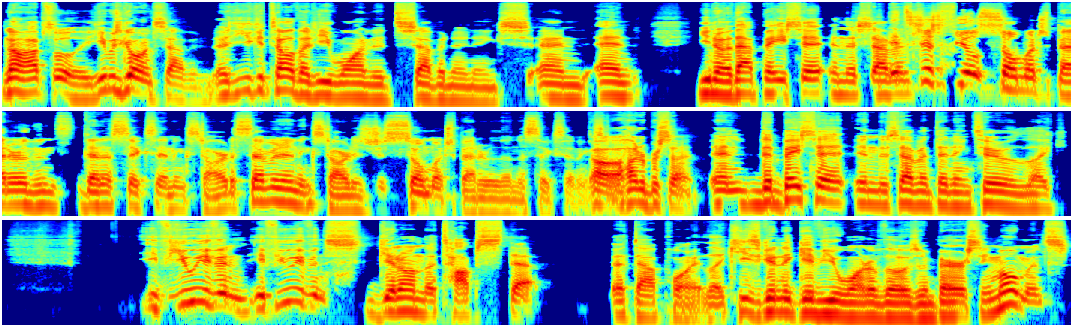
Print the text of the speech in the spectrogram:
no, absolutely. He was going seven. Uh, you could tell that he wanted seven innings, and and you know that base hit in the seventh. It just feels so much better than than a six inning start. A seven inning start is just so much better than a six inning. Oh, 100 percent. And the base hit in the seventh inning too. Like if you even if you even get on the top step at that point, like he's going to give you one of those embarrassing moments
